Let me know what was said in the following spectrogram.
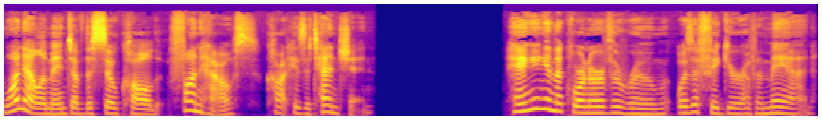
One element of the so called funhouse caught his attention. Hanging in the corner of the room was a figure of a man,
